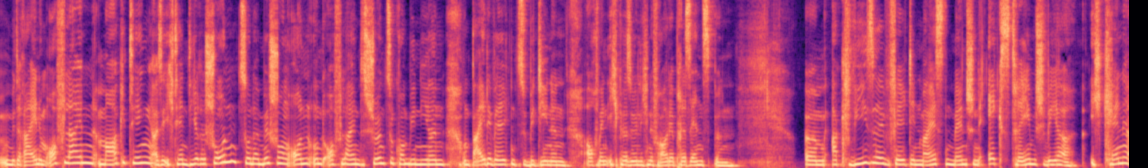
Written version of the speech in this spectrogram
mit reinem Offline-Marketing. Also ich tendiere schon zu einer Mischung On- und Offline, das schön zu kombinieren, um beide Welten zu bedienen, auch wenn ich persönlich eine Frau der Präsenz bin. Ähm, Akquise fällt den meisten Menschen extrem schwer. Ich kenne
